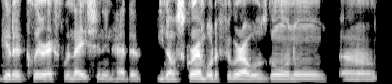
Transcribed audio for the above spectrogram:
get a clear explanation and had to, you know, scramble to figure out what was going on. Um,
